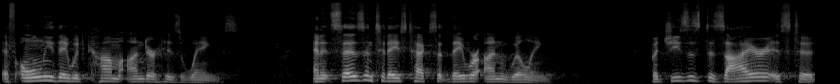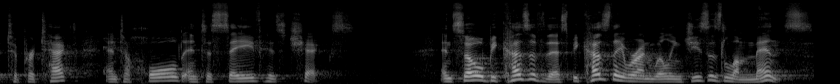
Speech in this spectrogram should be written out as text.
if only they would come under his wings. And it says in today's text that they were unwilling. But Jesus' desire is to, to protect and to hold and to save his chicks. And so, because of this, because they were unwilling, Jesus laments.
